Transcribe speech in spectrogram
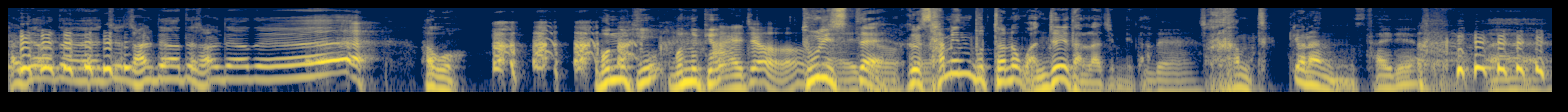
잘 돼야 돼. 잘 돼야 돼. 잘 돼야 돼. 하고 못 느끼? 못 느껴? 알죠. 둘이 있을 때 알죠. 그 3인부터는 완전히 달라집니다. 네. 참 특별한 스타일이에요. 네.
